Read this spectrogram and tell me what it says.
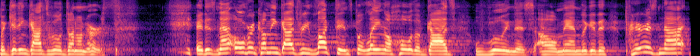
but getting God's will done on earth. It is not overcoming God's reluctance, but laying a hold of God's willingness. Oh man, look at this. Prayer is not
